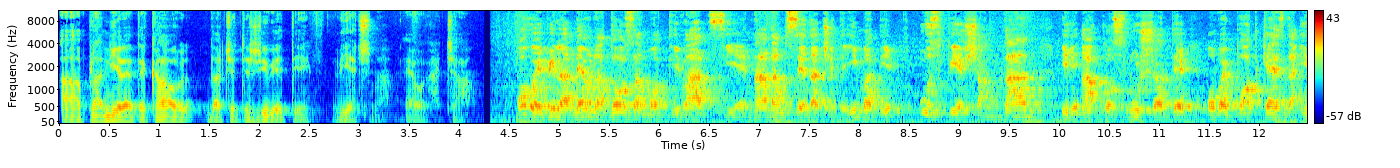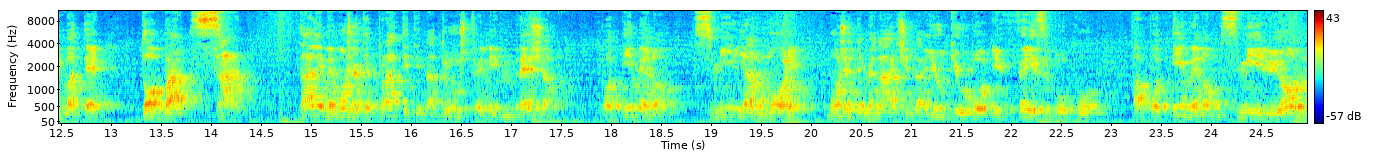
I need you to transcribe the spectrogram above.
a planirajte kao da ćete živjeti vječno. Evo ga, čao. Ovo je bila dnevna doza motivacije. Nadam se da ćete imati uspješan dan ili ako slušate ovaj podcast da imate dobar san. Dalje me možete pratiti na društvenim mrežama pod imenom Smiljan Mori. Možete me naći na YouTubeu i Facebooku, a pod imenom Smiljon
